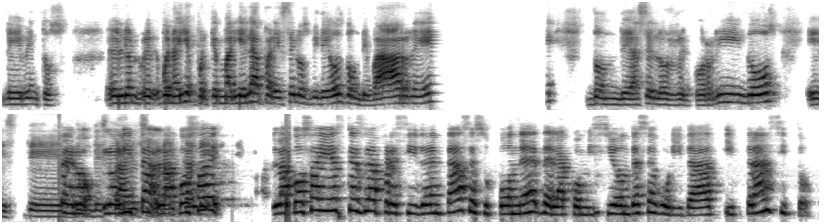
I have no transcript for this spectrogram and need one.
de eventos. Eh, bueno, porque Mariela aparece en los videos donde barre, donde hace los recorridos, este... Pero Lolita, la cosa, la cosa ahí es que es la presidenta, se supone, de la Comisión de Seguridad y Tránsito.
